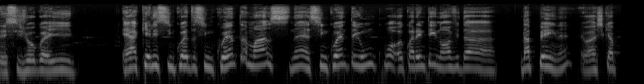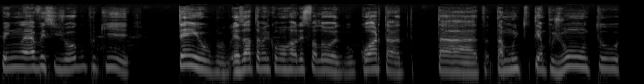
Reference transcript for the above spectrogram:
esse jogo aí é aquele 50-50, mas, né, 51-49 da, da PEN, né? Eu acho que a PEN leva esse jogo porque tem o, exatamente como o Raulês falou, o Core tá, tá, tá muito tempo junto,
